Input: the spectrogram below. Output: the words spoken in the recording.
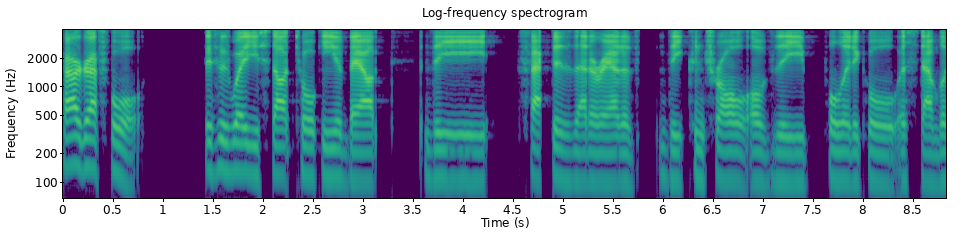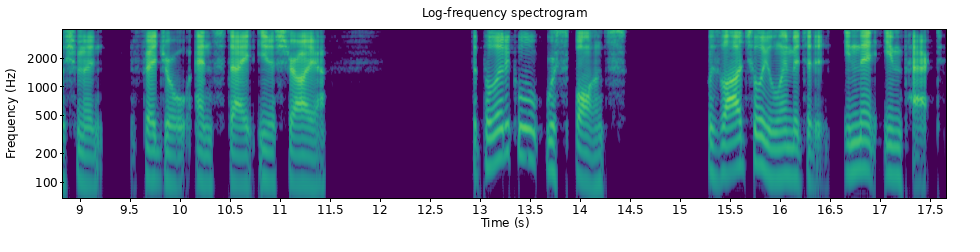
Paragraph four. This is where you start talking about the factors that are out of the control of the political establishment federal, and state in Australia. The political response was largely limited in their impact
